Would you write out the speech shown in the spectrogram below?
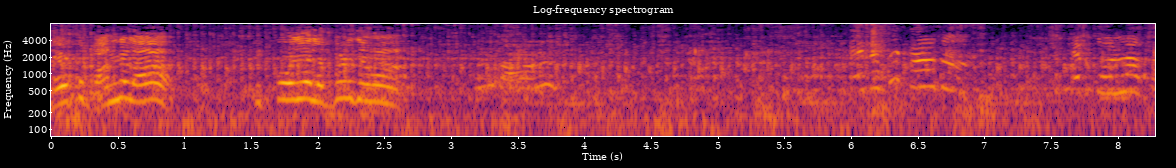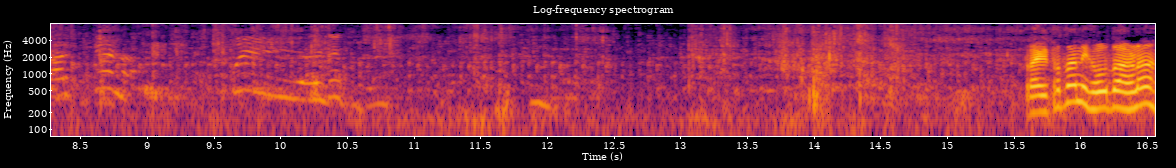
ਲੈਫਟ ਬੰਨ ਲਾ। ਇੱਕੋ ਜੇ ਲੱਗਣ ਜਵਾ ਇਹਦੇ ਸੇ ਕਾ ਨਾ ਇਹ ਕੋਲਾ ਕਰਕੇ ਨਾ। ਕੋਈ ਇਹਦੇ ਟਰੈਕਟਰ ਤਾਂ ਨਹੀਂ ਖੋਦਾ ਹਨਾ?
